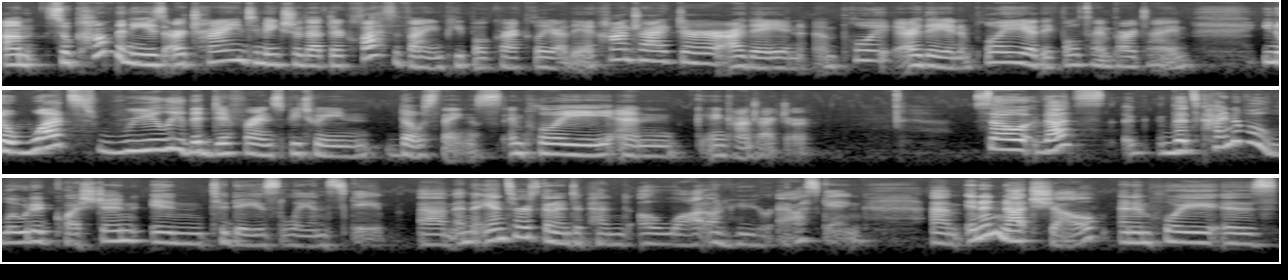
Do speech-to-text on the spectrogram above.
Um, so companies are trying to make sure that they're classifying people correctly. Are they a contractor? Are they an employee? Are they an employee? Are they full time, part time? You know, what's really the difference between those things, employee and and contractor? So that's that's kind of a loaded question in today's landscape, um, and the answer is going to depend a lot on who you're asking. Um, in a nutshell, an employee is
